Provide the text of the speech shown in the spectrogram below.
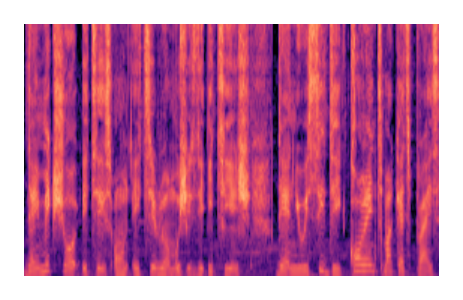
Then make sure it is on Ethereum, which is the ETH. Then you will see the current market price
